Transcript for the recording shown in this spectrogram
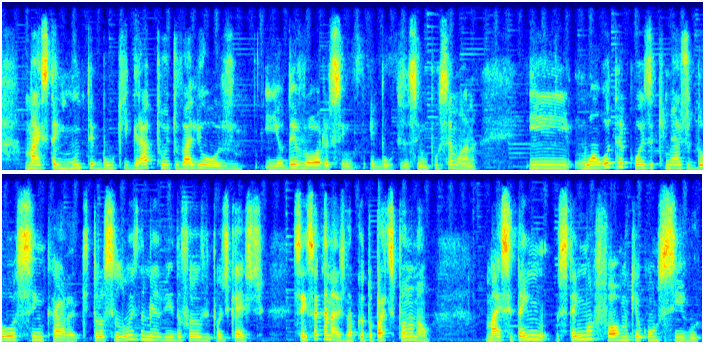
mas tem muito e-book gratuito valioso e eu devoro assim e-books assim um por semana. E uma outra coisa que me ajudou, assim, cara, que trouxe luz na minha vida foi ouvir podcast. Sem sacanagem, não é porque eu tô participando, não. Mas se tem, se tem uma forma que eu consigo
